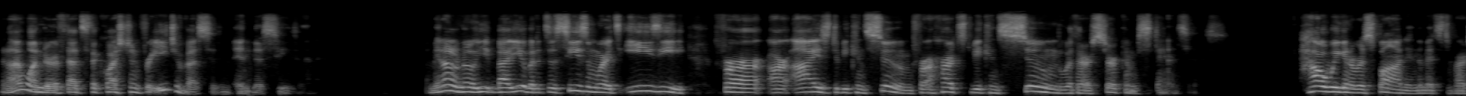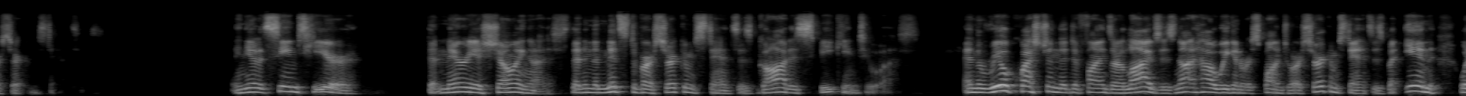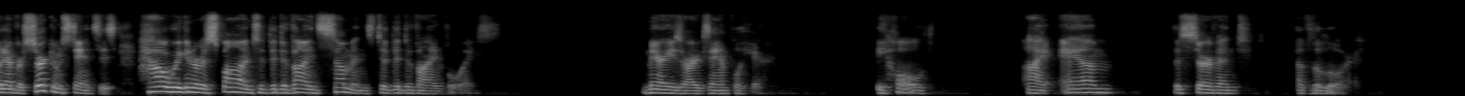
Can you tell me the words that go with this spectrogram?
And I wonder if that's the question for each of us in, in this season. I mean, I don't know about you, but it's a season where it's easy for our, our eyes to be consumed, for our hearts to be consumed with our circumstances. How are we going to respond in the midst of our circumstances? And yet it seems here that Mary is showing us that in the midst of our circumstances, God is speaking to us. And the real question that defines our lives is not how are we going to respond to our circumstances, but in whatever circumstances, how are we going to respond to the divine summons, to the divine voice? Mary is our example here. Behold, I am the servant of the Lord.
